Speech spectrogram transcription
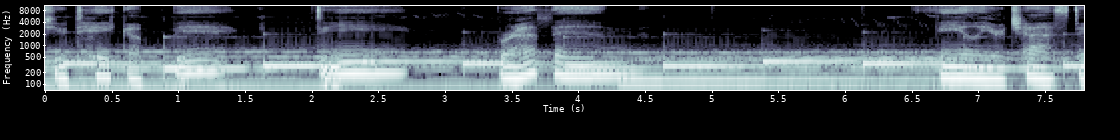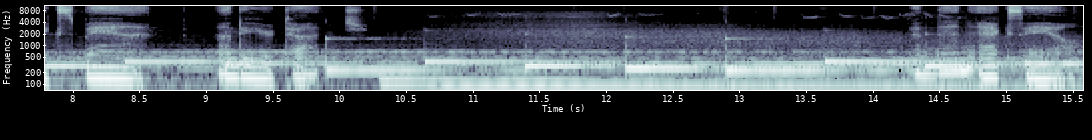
as you take a big, deep breath in. Feel your chest expand under your touch. And then exhale,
